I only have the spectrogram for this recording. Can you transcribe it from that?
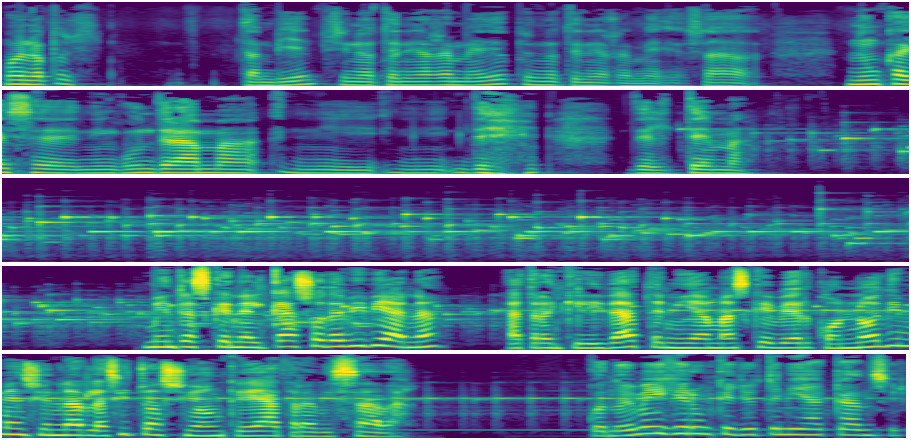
bueno, pues también, si no tenía remedio, pues no tenía remedio. O sea, nunca hice ningún drama ni, de, del tema. mientras que en el caso de Viviana, la tranquilidad tenía más que ver con no dimensionar la situación que atravesaba. Cuando a mí me dijeron que yo tenía cáncer,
